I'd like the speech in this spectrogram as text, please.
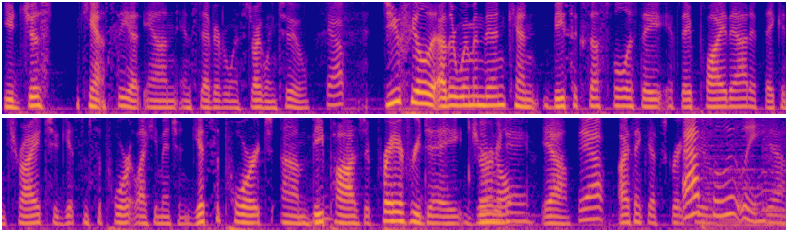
you just can't see it, and instead of everyone struggling too. Yep. Do you feel that other women then can be successful if they if they apply that if they can try to get some support like you mentioned get support um, mm-hmm. be positive pray every day journal? every day. yeah. Yeah I think that's great absolutely. Too. yeah.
